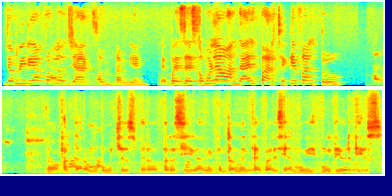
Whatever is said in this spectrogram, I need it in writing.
Yo me iría por los Jackson también. Pues es como la banda del parche que faltó. No, faltaron muchos, pero, pero sí, a mí puntualmente me parecían muy, muy divertidos.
